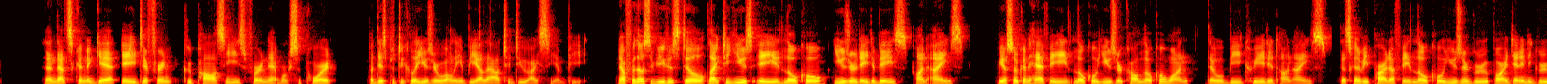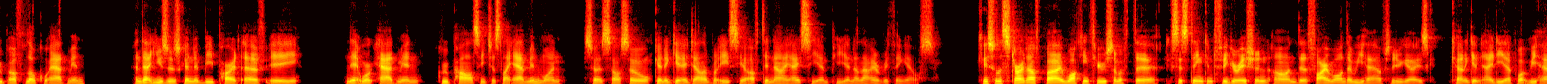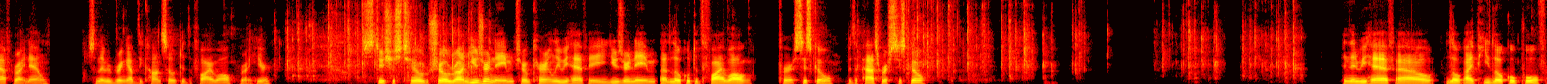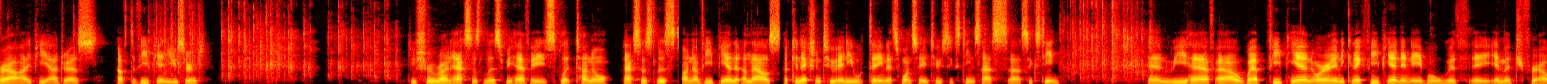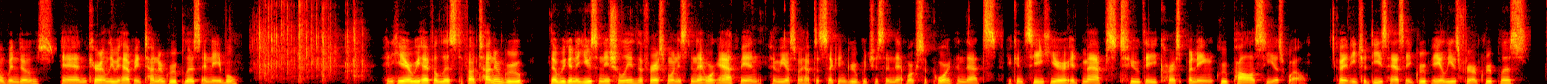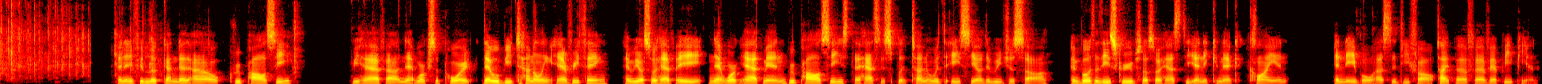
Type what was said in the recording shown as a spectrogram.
And that's going to get a different group policies for network support, but this particular user will only be allowed to do ICMP. Now for those of you who still like to use a local user database on ISE, we're also going to have a local user called local1 that will be created on ISE. That's going to be part of a local user group or identity group of local admin. And that user is going to be part of a network admin group policy just like admin one. So it's also going to get a downloadable ACL of deny ICMP and allow everything else. Okay, so let's start off by walking through some of the existing configuration on the firewall that we have so you guys kind of get an idea of what we have right now. So then we bring up the console to the firewall right here. Just to show, show run username, so currently we have a username uh, local to the firewall for Cisco with the password Cisco And then we have our IP local pool for our IP address of the VPN users. To show run access list, we have a split tunnel access list on our VPN that allows a connection to anything that's 172.16/16. Uh, and we have our web VPN or AnyConnect VPN enable with a image for our Windows. And currently we have a tunnel group list enable. And here we have a list of our tunnel group that we're going to use initially. The first one is the network admin, and we also have the second group, which is the network support, and that's, you can see here, it maps to the corresponding group policy as well. And each of these has a group alias for our group list. And then if you look under our group policy, we have our network support that will be tunneling everything. And we also have a network admin group policies that has a split tunnel with the ACL that we just saw. And both of these groups also has the AnyConnect client enable as the default type of uh, VPN.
